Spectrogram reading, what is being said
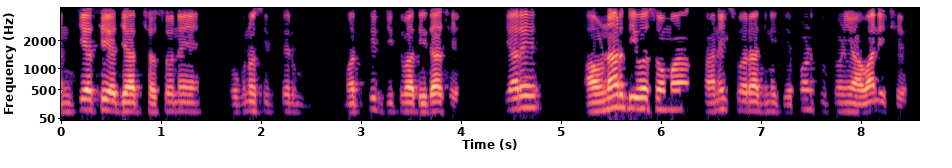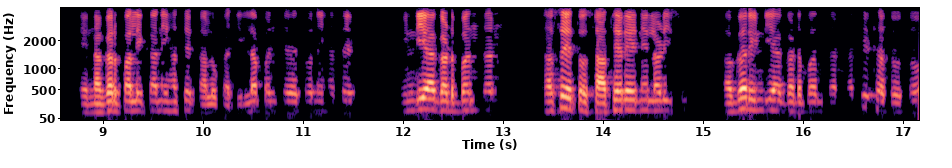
પંચ્યાસી હજાર છસો ને ઓગણસિત્તેર મતથી જ જીતવા દીધા છે. ત્યારે આવનાર દિવસોમાં સ્થાનિક સ્વરાજની જે પણ ચૂંટણી આવવાની છે, એ નગરપાલિકાની હશે, તાલુકા જિલ્લા પંચાયતોની હશે, ઇન્ડિયા ગઠબંધન થશે તો સાથે રહીને લડીશું. અગર ઇન્ડિયા ગઠબંધન નથી થતું તો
